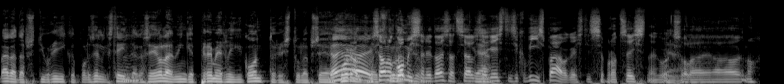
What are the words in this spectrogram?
väga täpset juriidikat pole selgeks teinud mm, -hmm. aga see ei ole mingi Premier League'i kontorist tuleb see ja, ja, ja seal on komisjonid, asjad, seal ja. see kestis ikka viis päeva kestis see protsess nagu, eks ja. ole, ja noh,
